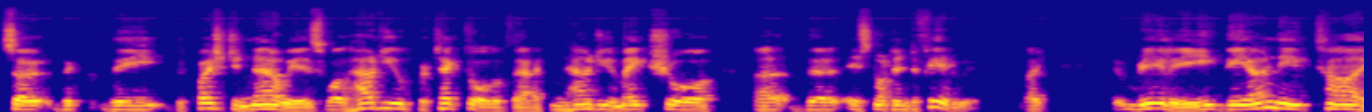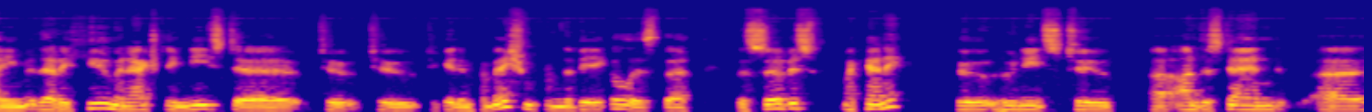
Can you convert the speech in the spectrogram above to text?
So the, the, the question now is, well, how do you protect all of that? And how do you make sure uh, that it's not interfered with? Really the only time that a human actually needs to to to to get information from the vehicle is the the service mechanic who who needs to uh, understand uh,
